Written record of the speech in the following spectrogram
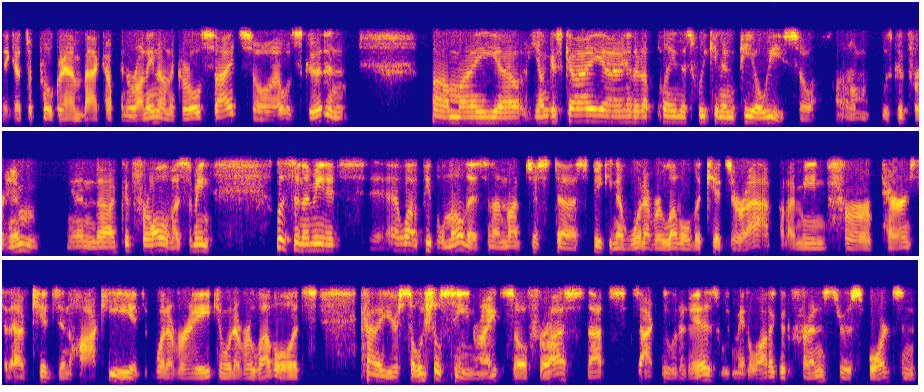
they got the program back up and running on the girls' side, so that was good. And uh, my uh, youngest guy uh, ended up playing this weekend in POE, so um, it was good for him and uh, good for all of us. I mean, listen, I mean, it's a lot of people know this, and I'm not just uh, speaking of whatever level the kids are at, but I mean, for parents that have kids in hockey at whatever age and whatever level, it's kind of your social scene, right? So for us, that's exactly what it is. We've made a lot of good friends through sports and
